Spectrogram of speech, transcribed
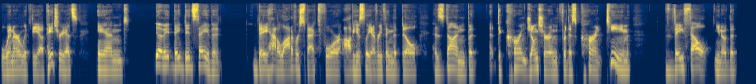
winner with the uh, Patriots. And yeah, they they did say that they had a lot of respect for obviously everything that Bill has done, but at the current juncture and for this current team, they felt, you know, that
